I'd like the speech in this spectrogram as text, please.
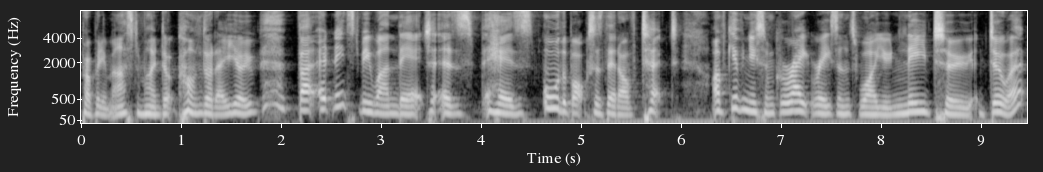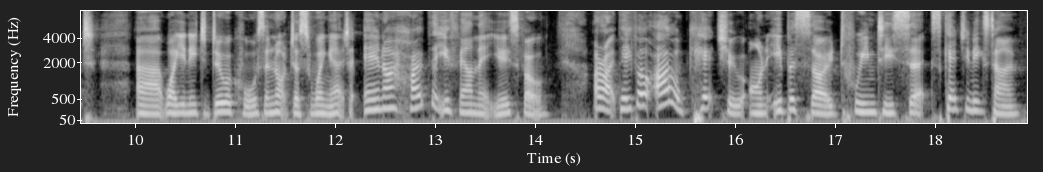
propertymastermind.com.au, but it needs to be one that is has all the boxes that I've ticked. I've given you some great reasons why you need to do it, uh, why you need to do a course and not just wing it, and I hope that you found that useful. All right, people, I will catch you on episode 26. Catch you next time.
